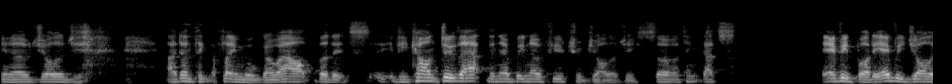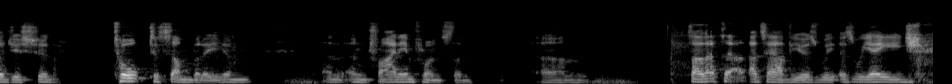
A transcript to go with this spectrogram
You know, geology. I don't think the flame will go out, but it's if you can't do that, then there'll be no future of geology. So I think that's everybody, every geologist should talk to somebody and and, and try and influence them. Um, so that's our, that's our view as we as we age.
